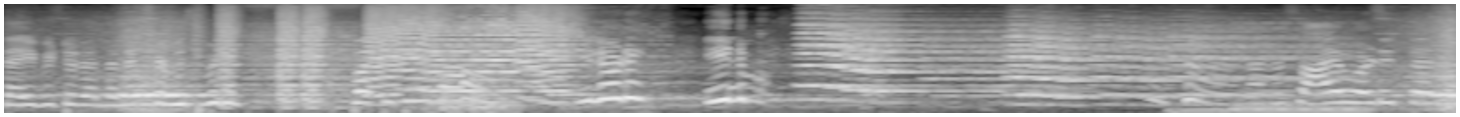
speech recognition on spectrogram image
ದಯವಿಟ್ಟು ನನ್ನನ್ನು ಕ್ಷಮಿಸ್ಬಿಡಿ. ಪತಿದೇವ ಇಲ್ಲಿ ನೋಡಿ ಇನ್ನು ನನ್ನ ಸಾಯ ಹೊಡಿತಾರೆ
